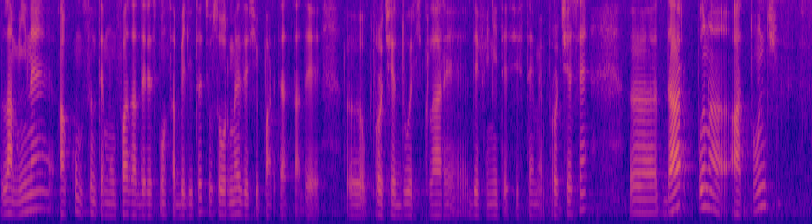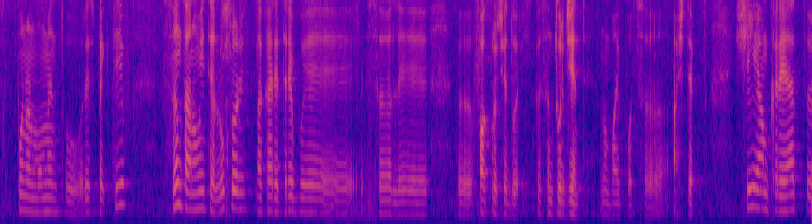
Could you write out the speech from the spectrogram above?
La mine, acum suntem în faza de responsabilități, o să urmeze și partea asta de uh, proceduri clare, definite, sisteme, procese, Uh, dar până atunci, până în momentul respectiv, sunt anumite lucruri la care trebuie să le uh, fac proceduri, că sunt urgente, nu mai pot să aștept. Și am creat uh,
